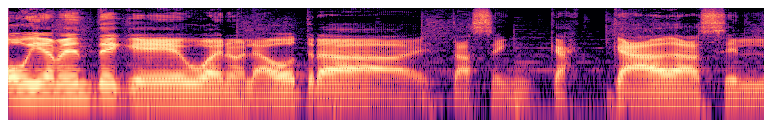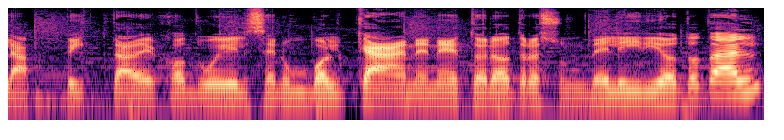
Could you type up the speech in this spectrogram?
Obviamente que, bueno, la otra, estás en cascadas, en la pista de Hot Wheels, en un volcán, en esto, el otro, es un delirio total.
